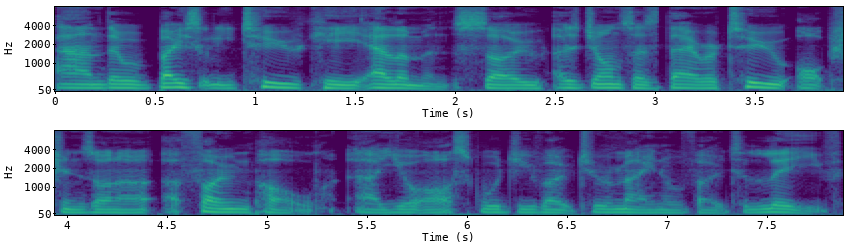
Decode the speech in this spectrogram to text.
And there were basically two key elements. So, as John says, there are two options on a, a phone poll. Uh, you ask, would you vote to Remain or vote to Leave?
